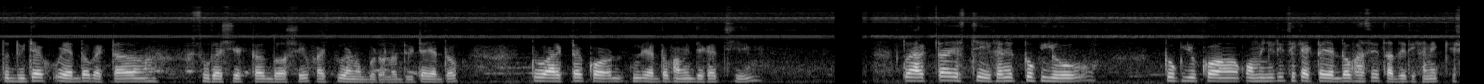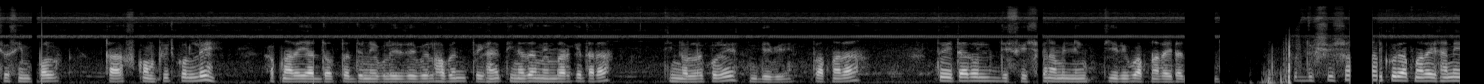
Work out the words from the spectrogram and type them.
তো দুইটা এয়ারড্রপ একটা চুরাশি, একটা দশে ফাইভ চুরানব্বই ডলার দুইটা এয়ারড্রপ তো আরেকটা এয়ারড্রপ আমি দেখাচ্ছি। তো একটা এসছে এখানে টোকিও টোকিও কমিউনিটি থেকে একটা এয়ারড্রপ আছে তাদের এখানে কিছু সিম্পল টাস্ক কমপ্লিট করলে আপনারা এয়ারড্রপটার জন্য এলিজিবল হবেন। তো এখানে তিন হাজার মেম্বারকে তারা তিন ডলার করে দেবে। তো আপনারা, তো এটার ডিসক্রিপশন আমি লিঙ্ক দিয়ে দেবো, আপনারা এটা ডিসক্রিপশন করে আপনারা এখানে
